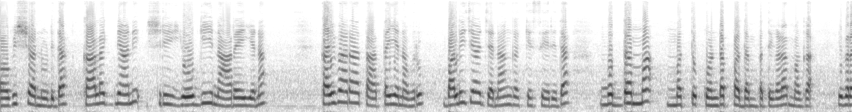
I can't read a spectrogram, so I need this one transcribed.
ಭವಿಷ್ಯ ನುಡಿದ ಕಾಲಜ್ಞಾನಿ ಶ್ರೀ ಯೋಗಿ ನಾರಾಯಣ ಕೈವಾರ ತಾತಯ್ಯನವರು ಬಲಿಜ ಜನಾಂಗಕ್ಕೆ ಸೇರಿದ ಮುದ್ದಮ್ಮ ಮತ್ತು ಕೊಂಡಪ್ಪ ದಂಪತಿಗಳ ಮಗ. ಇವರ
